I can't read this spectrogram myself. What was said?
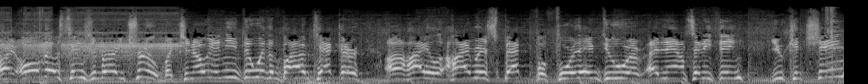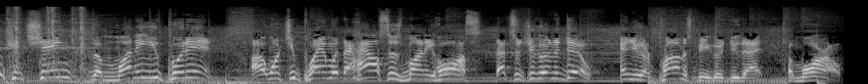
All right, all those things are very true. But you know what you do with a biotech or a high, high respect before they do announce anything? You ka-ching, ka-ching the money you put in. I want you playing with the house's money, Hoss. That's what you're going to do. And you're going to promise me you're going to do that tomorrow.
